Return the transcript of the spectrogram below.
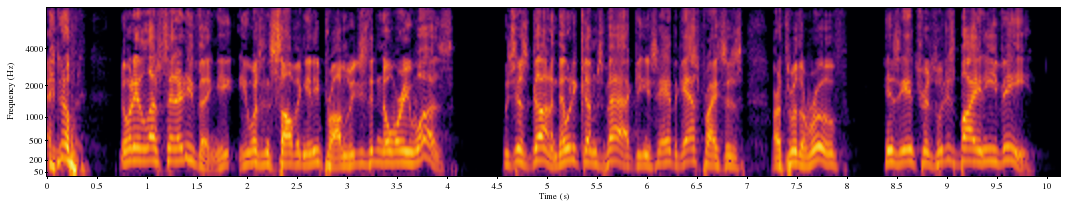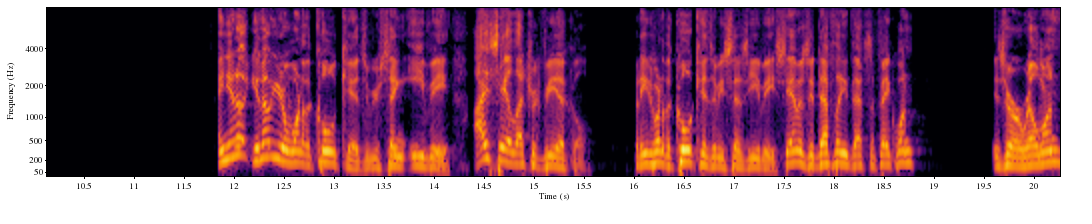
And nobody, nobody left said anything. He, he wasn't solving any problems. We just didn't know where he was. Was just gone. And then when he comes back and you say, hey, the gas prices are through the roof, his answer is, we'll just buy an EV. And you know, you know, you're one of the cool kids if you're saying EV. I say electric vehicle, but he's one of the cool kids if he says EV. Sam, is it definitely that's the fake one? Is there a real one?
